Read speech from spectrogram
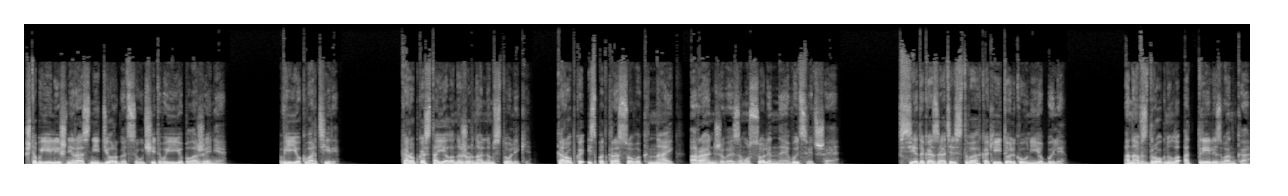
чтобы ей лишний раз не дергаться, учитывая ее положение. В ее квартире. Коробка стояла на журнальном столике. Коробка из-под кроссовок Nike, оранжевая, замусоленная, выцветшая. Все доказательства, какие только у нее были. Она вздрогнула от трели звонка.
